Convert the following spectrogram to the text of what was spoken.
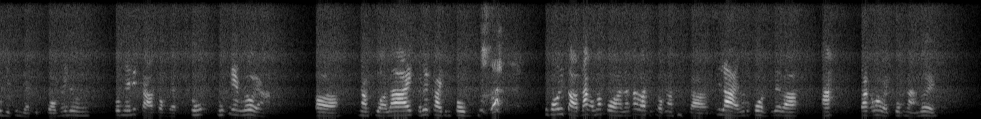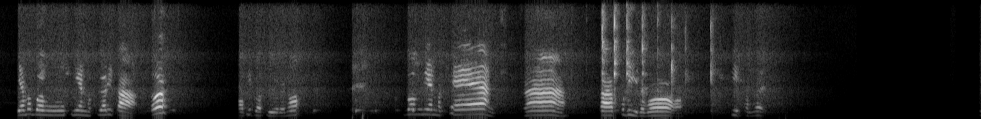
บ่มาเป็นซุปเดี๋ยวกินแบบเป็นกรอบหน่นึงต้มในที่ตาตองแบบซุปซุปแห้งเลยอะเอ่อนำถั่วลายก็เลยกลายเป็นต้มเฉพาะลิตาตั้งออกมาก่อนนะคะว่าสิบสองน้ำพริกกาสิลายนะทุกคนก็เลยว่าอะตั้งออกมาไว้กบน้ำเลยเดี๋ยวมาเบิ่งเนียนมะเขือลิตาเออเอาพริกเราคือเลยเนาะเบิ่งเนียนมะแข้งอ่าตาพอดีแต่บ่ติดกันเลย อ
